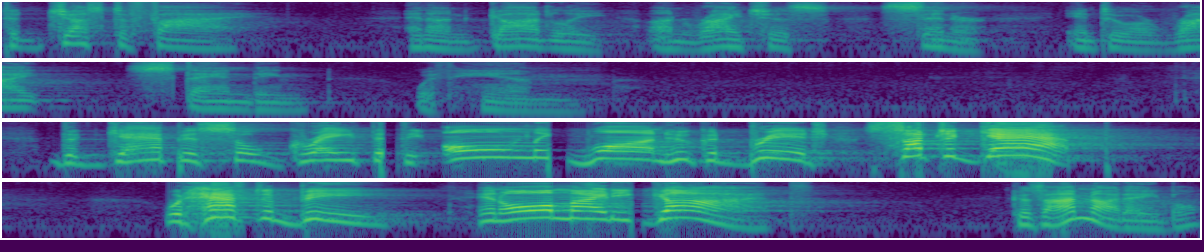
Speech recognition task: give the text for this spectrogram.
to justify an ungodly, unrighteous sinner into a right standing with him. The gap is so great that the only one who could bridge such a gap would have to be an almighty God because I'm not able.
